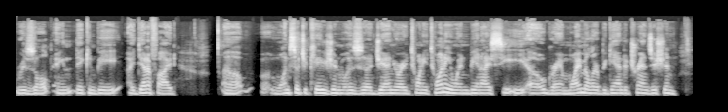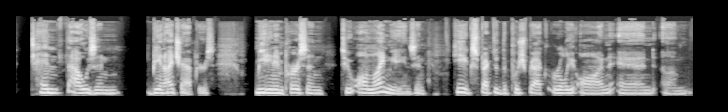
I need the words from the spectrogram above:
result and they can be identified. Uh, one such occasion was uh, January 2020 when BNI CEO Graham Weihmiller began to transition 10,000 BNI chapters meeting in person to online meetings. And he expected the pushback early on and um,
